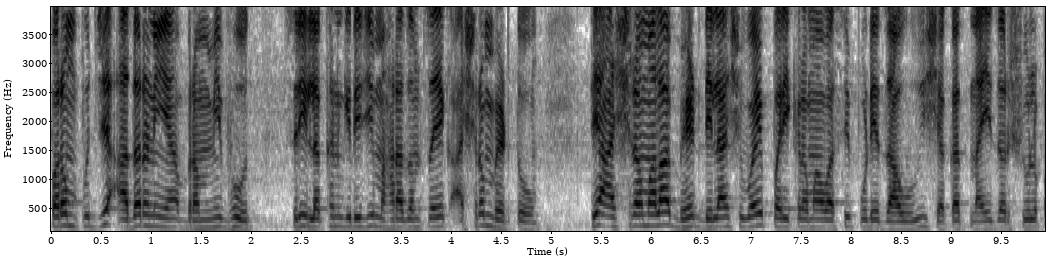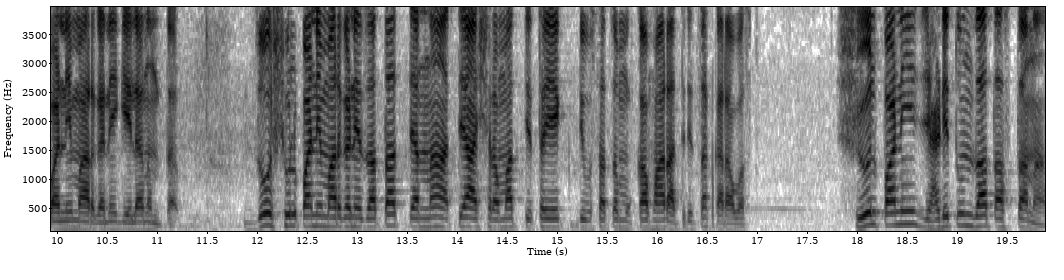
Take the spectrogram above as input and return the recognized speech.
परमपूज्य आदरणीय ब्रह्मीभूत श्री लखनगिरीजी महाराजांचा एक आश्रम भेटतो. त्या आश्रमाला भेट दिल्याशिवाय परिक्रमावासी पुढे जाऊही शकत नाही जर शूलपाणी मार्गाने गेल्यानंतर. जो शूलपाणी मार्गाने जातात त्यांना त्या आश्रमात तिथं एक दिवसाचा मुक्काम हा रात्रीचा करावा असतो. शूलपाणी झाडीतून जात असताना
